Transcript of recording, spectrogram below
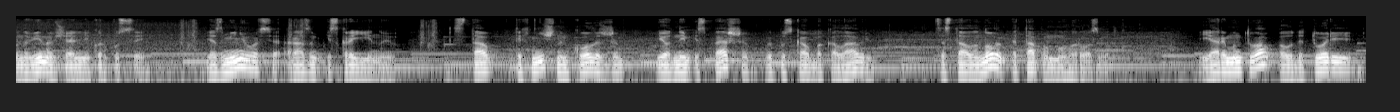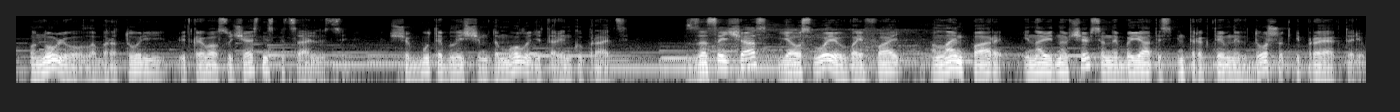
у нові навчальні корпуси. Я змінювався разом із країною, став технічним коледжем і одним із перших випускав бакалаврів. Це стало новим етапом мого розвитку. Я ремонтував аудиторії, оновлював лабораторії, відкривав сучасні спеціальності, щоб бути ближчим до молоді та ринку праці. За цей час я освоїв Wi-Fi, онлайн-пари і навіть навчився не боятись інтерактивних дошок і проекторів,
